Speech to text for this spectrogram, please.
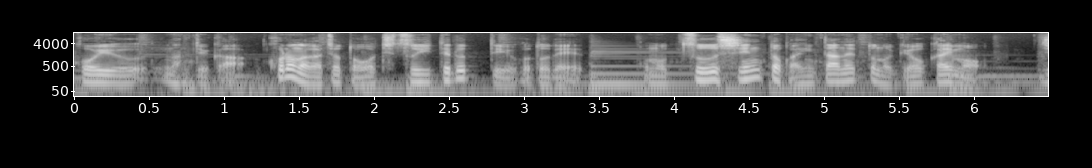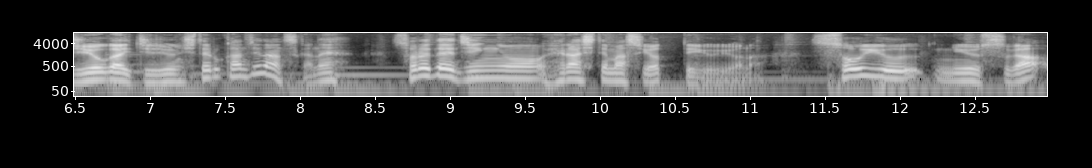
こういう、なんていうか、コロナがちょっと落ち着いてるっていうことで、この通信とかインターネットの業界も需要が一巡してる感じなんですかね。それで人員を減らしてますよっていうような、そういうニュースが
